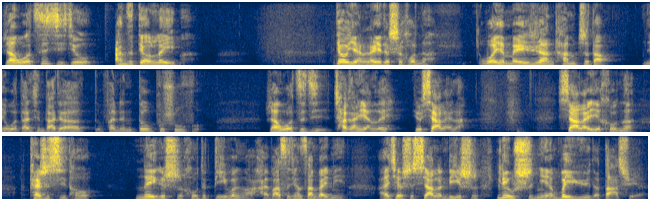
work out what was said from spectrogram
然后我自己就。暗自掉泪嘛，掉眼泪的时候呢，我也没让他们知道，因为我担心大家反正都不舒服。然后我自己擦干眼泪，又下来了。下来以后呢，开始洗头。那个时候的低温啊，海拔四千三百米，而且是下了历时六十年未遇的大雪。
